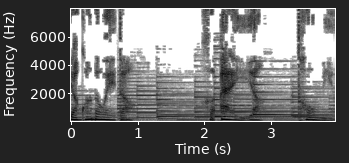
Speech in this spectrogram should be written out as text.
阳光的味道和爱一样透明。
